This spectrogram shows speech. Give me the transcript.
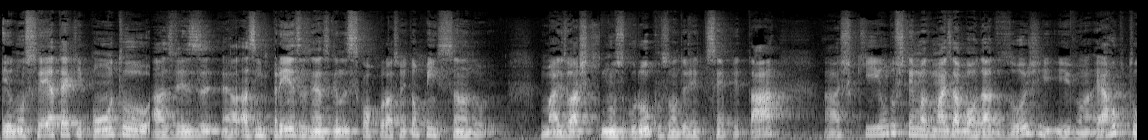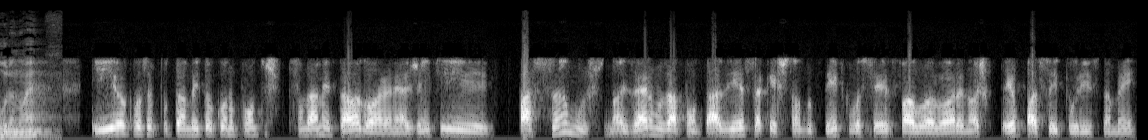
Eu não sei até que ponto, às vezes, as empresas, né, as grandes corporações estão pensando, mas eu acho que nos grupos onde a gente sempre está, acho que um dos temas mais abordados hoje, Ivan, é a ruptura, não é? E eu que você também tocou no ponto fundamental agora, né? A gente passamos, nós éramos apontados e essa questão do tempo que você falou agora, nós eu passei por isso também,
